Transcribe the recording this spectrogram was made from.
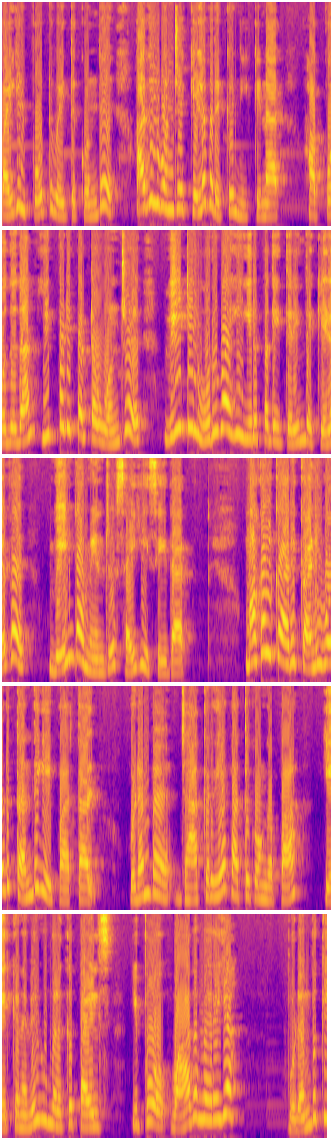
பையில் போட்டு வைத்துக் கொண்டு அதில் ஒன்றை கிழவருக்கு நீட்டினார். அப்போதுதான் இப்படிப்பட்ட ஒன்று வீட்டில் உருவாகி இருப்பதை தெரிந்த கிழவர் வேண்டாம் என்று சைகை செய்தார். மகள்காரி கனிவோடு தந்தையை பார்த்தாள். உடம்ப ஜாக்கிரதையா பாத்துக்கோங்கப்பா ஏற்கனவே உங்களுக்கு பைல்ஸ். இப்போ வாதம் வேறையா? உடம்புக்கு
